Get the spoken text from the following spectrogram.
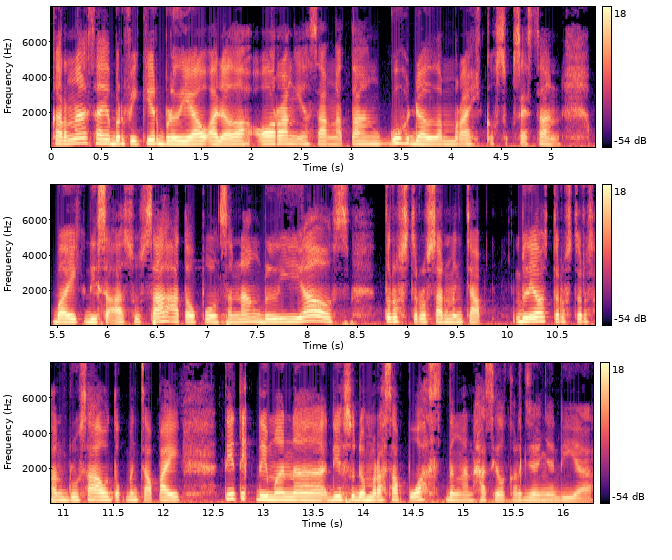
Karena saya berpikir beliau adalah orang yang sangat tangguh dalam meraih kesuksesan. Baik di saat susah ataupun senang, beliau terus-terusan mencapai beliau terus-terusan berusaha untuk mencapai titik di mana dia sudah merasa puas dengan hasil kerjanya dia.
